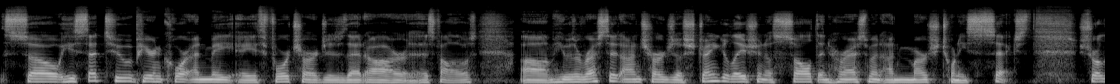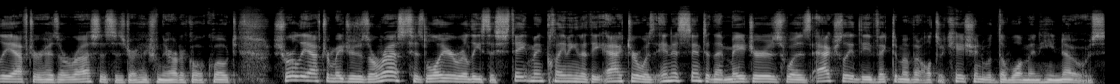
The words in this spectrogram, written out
so he's set to appear in court on May 8th for charges that are as follows. Um, he was arrested on charges of strangulation, assault, and harassment on March 26th. Shortly after his arrest, this is directly from the article, quote, shortly after Majors' arrest, his lawyer released a statement claiming that the actor was innocent and that Majors was actually the victim of an altercation with the woman he knows.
